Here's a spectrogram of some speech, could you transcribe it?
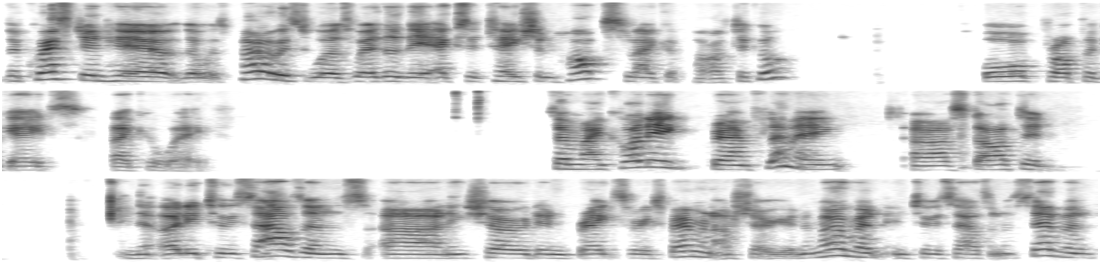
the question here that was posed was whether the excitation hops like a particle or propagates like a wave. So my colleague Graham Fleming uh, started in the early 2000s, uh, and he showed in breakthrough experiment, I'll show you in a moment, in 2007,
